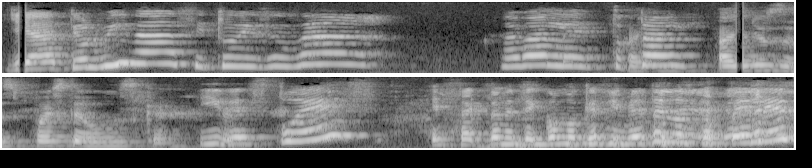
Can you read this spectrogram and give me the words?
ya te olvidas y tú dices, ah, me vale, total. Ay- Años después te busca. Y después, exactamente, como que si meten los papeles,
